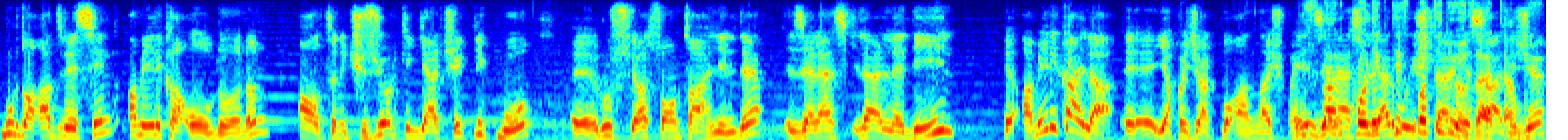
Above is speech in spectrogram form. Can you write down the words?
burada adresin Amerika olduğunun altını çiziyor ki gerçeklik bu. E, Rusya son tahlilde Zelenskilerle değil e, Amerika ile yapacak bu anlaşmayı. Ruslar kolektif bu batı diyor zaten sadece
